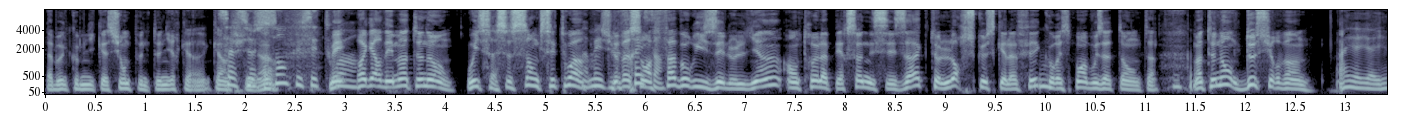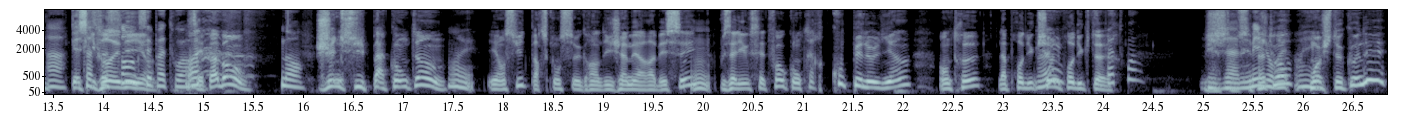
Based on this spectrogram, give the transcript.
la bonne communication peut ne tenir qu'à qu'à un ça fil. se hein. sent que c'est Mais toi. regardez maintenant, oui, ça se sent que c'est toi, Ah, mais de ferai, façon ça. à favoriser le lien entre la personne et ses actes lorsque ce qu'elle a fait Mm. correspond à vos attentes. Maintenant, 2 sur 20. Aïe, aïe, aïe. Ah, Qu'est-ce ça qu'il faudrait dire c'est pas toi. C'est pas bon. Non. Je ne suis pas content. Et ensuite, parce qu'on se grandit jamais à rabaisser, Mm. vous allez cette fois au contraire couper le lien entre la production et le producteur. pas toi. Mais Jamais pas toi. Moi, je te connais.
